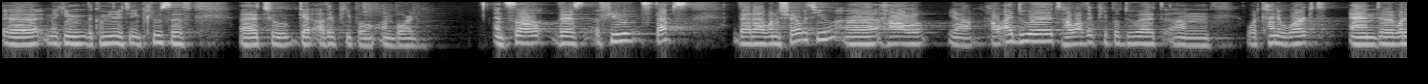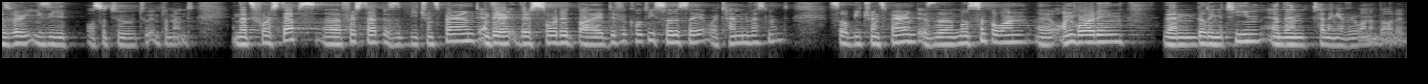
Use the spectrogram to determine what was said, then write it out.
uh, making the community inclusive uh, to get other people on board. And so there's a few steps that I want to share with you, uh, how, yeah, how I do it, how other people do it, um, what kind of worked, and uh, what is very easy also to, to implement. And that's four steps. Uh, first step is be transparent, and they're, they're sorted by difficulty, so to say, or time investment. So be transparent is the most simple one, uh, onboarding, then building a team, and then telling everyone about it.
